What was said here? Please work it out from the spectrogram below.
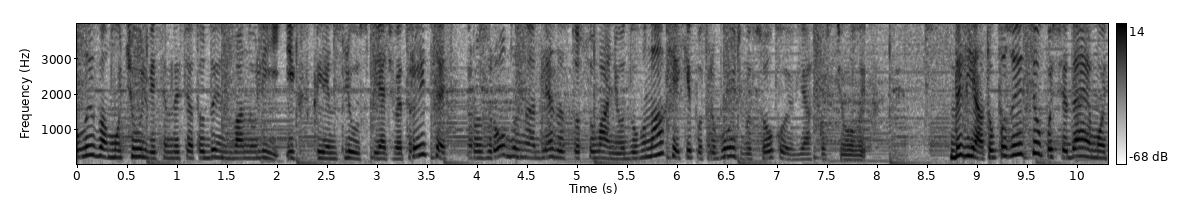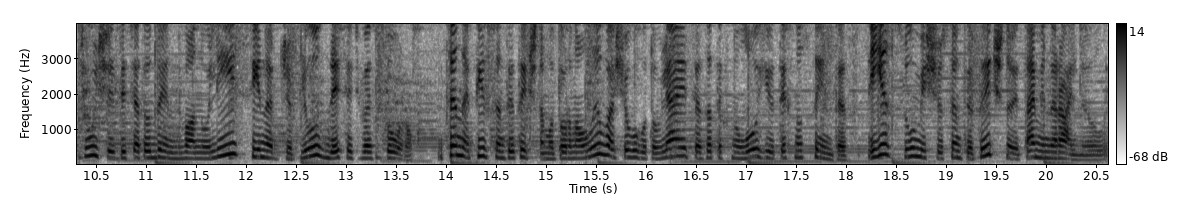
Олива Мотюль 8120 X Clean Plus 5V30 розроблена для застосування у двигунах, які потребують високої в'язкості олив. Дев'яту позицію посідає Мотюль 6120 Synergy Plus 10V40. Це напівсинтетична моторна олива, що виготовляється за технологією техносинтез і є сумішю синтетичної та мінеральної оливи.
